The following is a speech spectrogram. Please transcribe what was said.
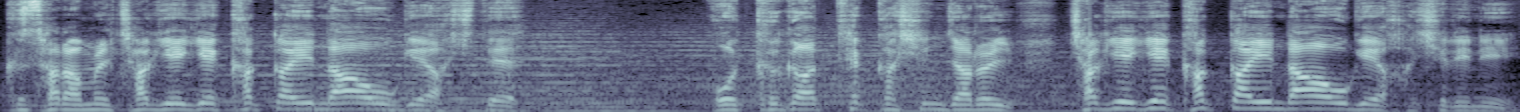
그 사람을 자기에게 가까이 나오게 하시되 곧 그가 택하신 자를 자기에게 가까이 나오게 하시리니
